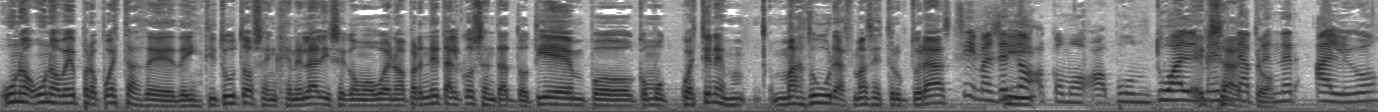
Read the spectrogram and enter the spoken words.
uno, uno ve propuestas de, institutos en general y dice como, bueno, aprende tal cosa en tanto tiempo, como cuestiones más duras, más estructuradas. Sí, más yendo como puntualmente aprender algo.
